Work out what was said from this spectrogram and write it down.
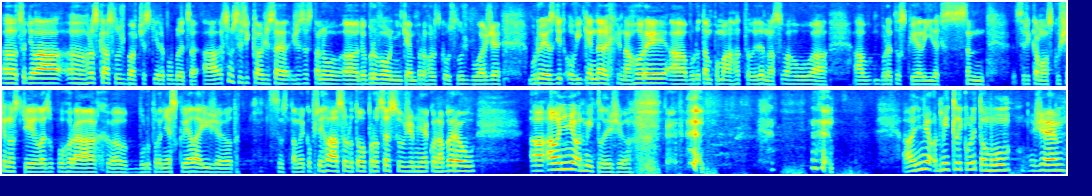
eh, co dělá eh, horská služba v České republice. A tak jsem si říkal, že se, že se stanu eh, dobrovolníkem pro horskou službu a že budu jezdit o víkendech na hory a budu tam pomáhat lidem na svahu a, a bude to skvělý. Tak jsem si říkal, mám zkušenosti, lezu po horách, budu pro ně skvělý, že jo. Tak jsem se tam jako přihlásil do toho procesu, že mě jako naberou. A, a oni mě odmítli, že jo. a oni mě odmítli kvůli tomu, že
